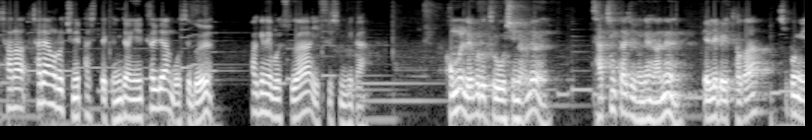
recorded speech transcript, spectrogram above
차라, 차량으로 진입하실 때 굉장히 편리한 모습을 확인해 볼 수가 있으십니다. 건물 내부로 들어오시면은 4층까지 운행하는 엘리베이터가 시공이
